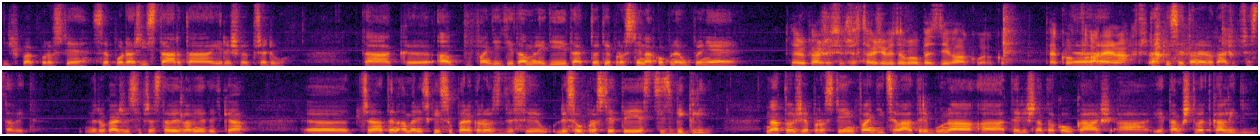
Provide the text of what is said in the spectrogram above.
když pak prostě se podaří start a jedeš vepředu, tak a fandí ti tam lidi, tak to tě prostě nakopne úplně. Nedokážu si představit, že by to bylo bez diváků, jako, jako v e, arénách třeba. Taky si to nedokážu představit. Nedokážu si představit hlavně teďka třeba ten americký supercross, kde, si, kde jsou prostě ty jezdci zvyklí na to, že prostě jim fandí celá tribuna a ty, když na to koukáš a je tam štvrtka lidí,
